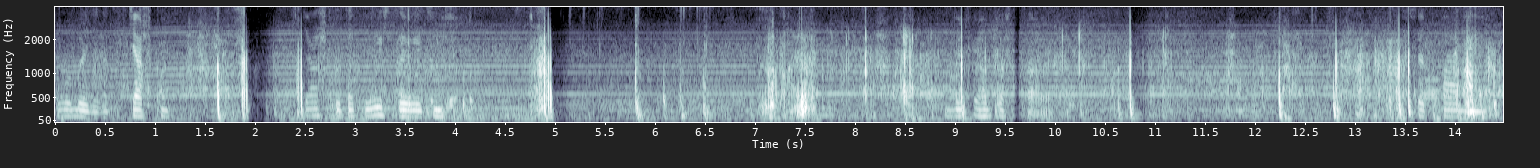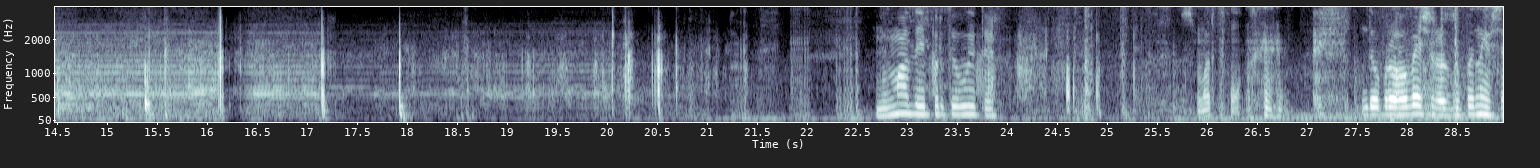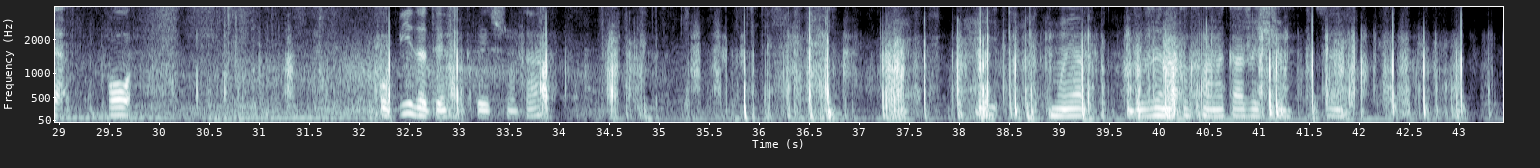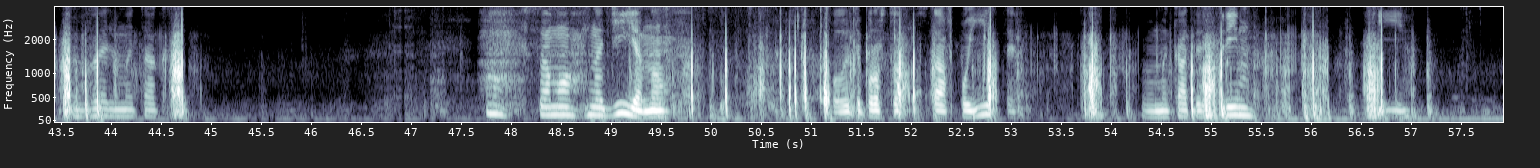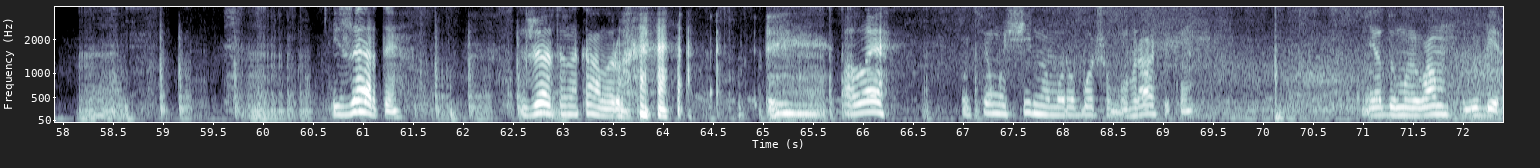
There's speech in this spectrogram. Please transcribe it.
що робити? Так тяжко. Тяжко так виставити. До чого поставити? Все падає. Нема де й притулити смартфон. Доброго вечора, зупинився по обідати фактично, так? І моя дружина кохана каже, що це вельми так самонадіяно, коли ти просто став поїсти, вмикати стрім і і жерти. Жерти на камеру. Але у цьому щільному робочому графіку, я думаю, вам, любі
